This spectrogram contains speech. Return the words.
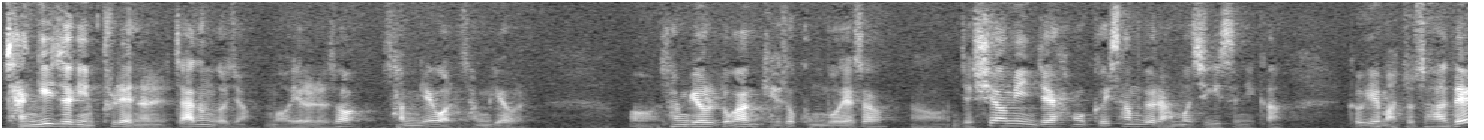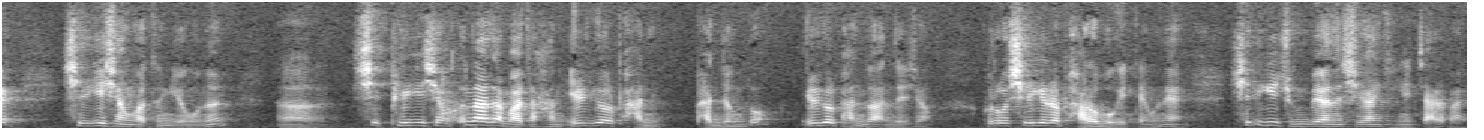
장기적인 플랜을 짜는 거죠. 뭐 예를 들어서 3개월, 3개월, 어, 3개월 동안 계속 공부해서 어, 이제 시험이 이제 한- 거의 3개월에 한 번씩 있으니까 거기에 맞춰서 하되 실기 시험 같은 경우는 어, 시- 필기 시험 끝나자마자 한 1개월 반, 반 정도? 1개월 반도 안 되죠. 그리고 실기를 바로 보기 때문에 실기 준비하는 시간이 굉장히 짧아요.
